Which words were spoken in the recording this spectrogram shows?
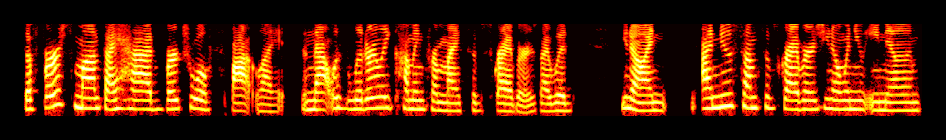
the first month I had virtual spotlights, and that was literally coming from my subscribers. I would, you know, I I knew some subscribers, you know, when you email and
